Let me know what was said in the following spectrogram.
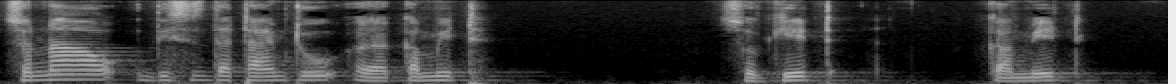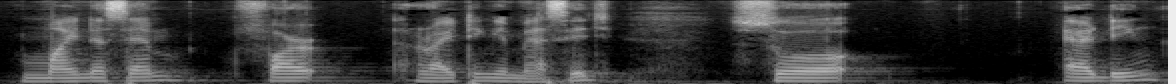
So now this is the time to uh, commit. So git commit minus m for writing a message. So adding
